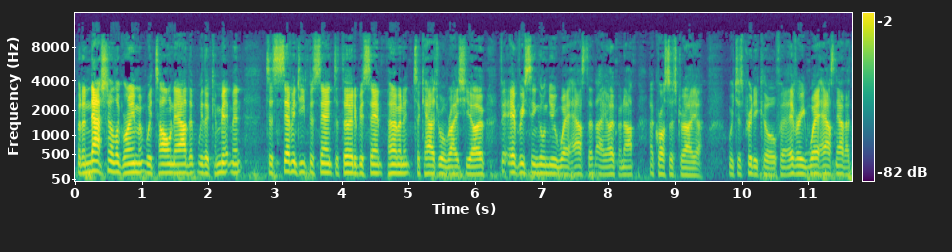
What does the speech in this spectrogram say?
but a national agreement we're told now that with a commitment to 70% to 30% permanent to casual ratio for every single new warehouse that they open up across Australia, which is pretty cool. For every warehouse now, that's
